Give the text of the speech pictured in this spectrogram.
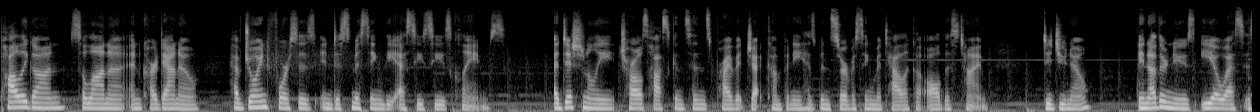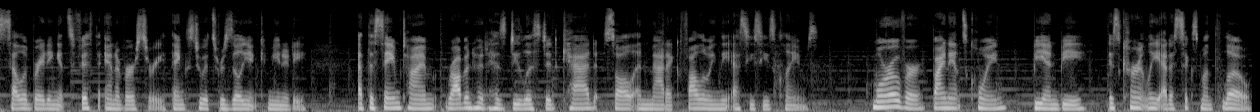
Polygon, Solana, and Cardano have joined forces in dismissing the SEC's claims. Additionally, Charles Hoskinson's private jet company has been servicing Metallica all this time. Did you know? In other news, EOS is celebrating its fifth anniversary thanks to its resilient community. At the same time, Robinhood has delisted CAD, Sol, and Matic following the SEC's claims. Moreover, Binance Coin, BNB, is currently at a six month low,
